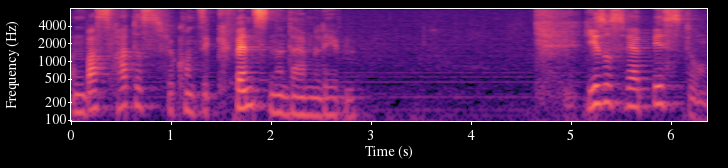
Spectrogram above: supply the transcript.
Und was hat es für Konsequenzen in deinem Leben? Jesus, wer bist du?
